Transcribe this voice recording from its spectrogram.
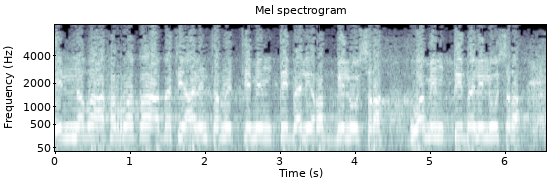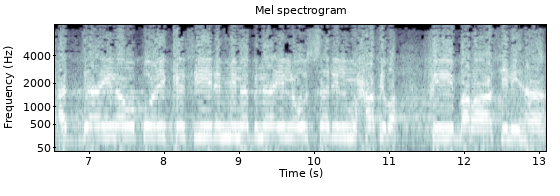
إن ضعف الرقابة على الإنترنت من قبل رب الأسرة ومن قبل الأسرة أدى إلى وقوع كثير من أبناء الأسر المحافظة في براثنها.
